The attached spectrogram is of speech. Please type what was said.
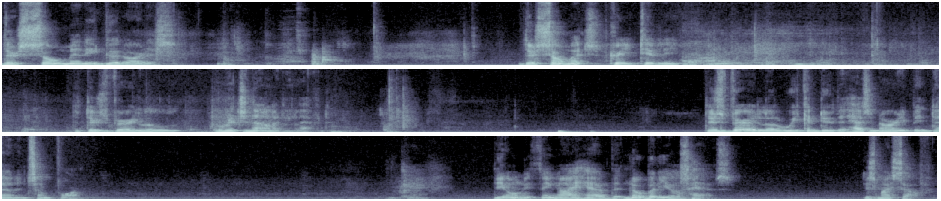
There's so many good artists. There's so much creativity that there's very little originality left. There's very little we can do that hasn't already been done in some form. Okay. The only thing I have that nobody else has is myself.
